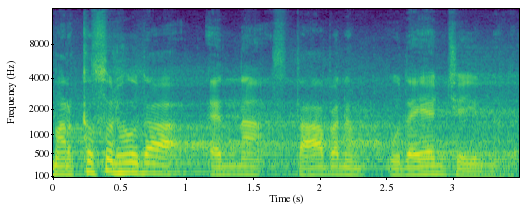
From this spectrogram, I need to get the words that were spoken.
മർക്കസുൽഹുദ എന്ന സ്ഥാപനം ഉദയം ചെയ്യുന്നത്.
